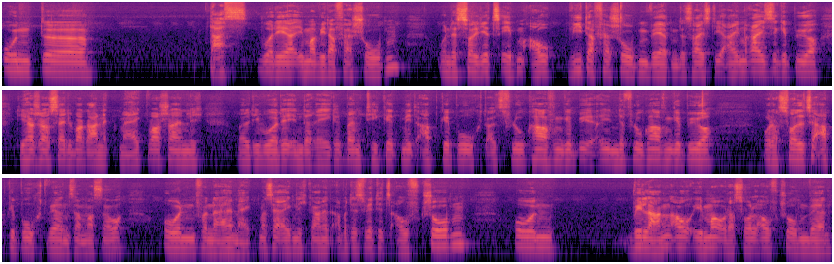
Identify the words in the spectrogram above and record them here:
Und äh, das wurde ja immer wieder verschoben und es soll jetzt eben auch wieder verschoben werden. Das heißt, die Einreisegebühr, die hast du auch selber gar nicht gemerkt wahrscheinlich, weil die wurde in der Regel beim Ticket mit abgebucht als Flughafengebühr, in der Flughafengebühr oder soll sie abgebucht werden, sagen wir so. Und von daher merkt man es ja eigentlich gar nicht. Aber das wird jetzt aufgeschoben und wie lange auch immer, oder soll aufgeschoben werden,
